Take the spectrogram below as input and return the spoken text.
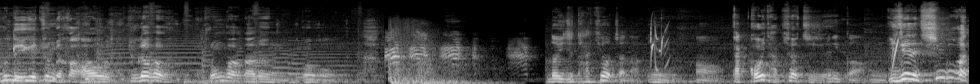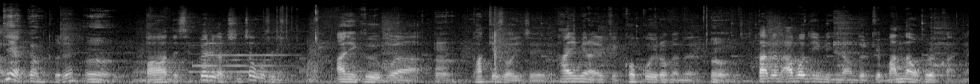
근데 이게 좀 약간, 아우, 빌라가 그런가? 나는, 어. 너 이제 다 키웠잖아. 응. 어. 다 거의 다 키웠지. 이제. 그니까. 응. 이제는 친구 같아, 약간. 그래? 어. 아 근데 샛별이가 진짜 고생했다. 아니 그 뭐야 응. 밖에서 이제 하임이랑 이렇게 걷고 이러면은 어. 다른 아버님이랑도 이렇게 만나고 그럴 거 아니야.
